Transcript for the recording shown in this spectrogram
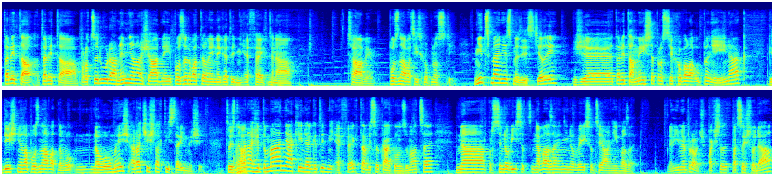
tady ta, tady ta procedura neměla žádný pozorovatelný negativní efekt na, co já vím, poznávací schopnosti. Nicméně jsme zjistili, že tady ta myš se prostě chovala úplně jinak, když měla poznávat novou, novou myš a radši šla k té staré myši. Což znamená, že to má nějaký negativní efekt, ta vysoká konzumace, na prostě nový, navázání nových sociálních vazeb. Nevíme proč, pak se, pak se šlo dál.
